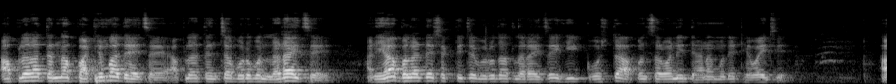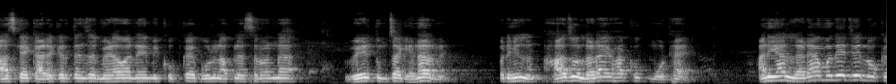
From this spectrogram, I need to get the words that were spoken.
आपल्याला त्यांना पाठिंबा द्यायचा आहे आपल्याला त्यांच्याबरोबर लढायचं आहे आणि या बलाढ्य शक्तीच्या विरोधात लढायचं ही गोष्ट आपण सर्वांनी ध्यानामध्ये ठेवायची आज काही कार्यकर्त्यांचा मेळावा नाही मी खूप काही बोलून आपल्या सर्वांना वेळ तुमचा घेणार नाही. पण ही हा जो लढाई हा खूप मोठा आहे. आणि या लढ्यामध्ये जे लोक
